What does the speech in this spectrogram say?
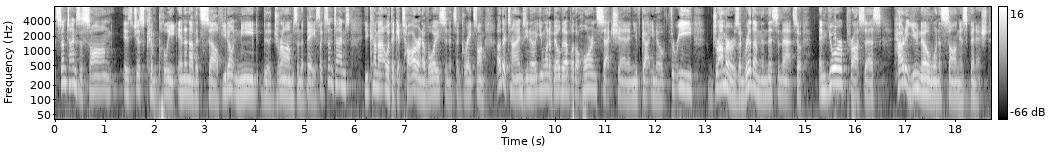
sometimes a song is just complete in and of itself. You don't need the drums and the bass. Like sometimes you come out with a guitar and a voice and it's a great song. Other times, you know, you want to build it up with a horn section and you've got, you know, three drummers and rhythm and this and that. So, in your process, how do you know when a song is finished?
